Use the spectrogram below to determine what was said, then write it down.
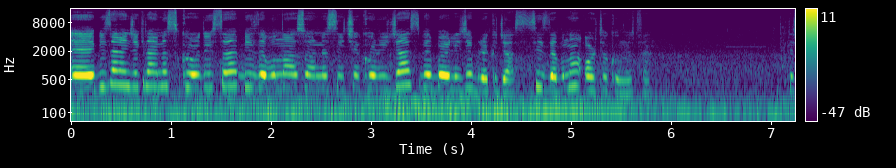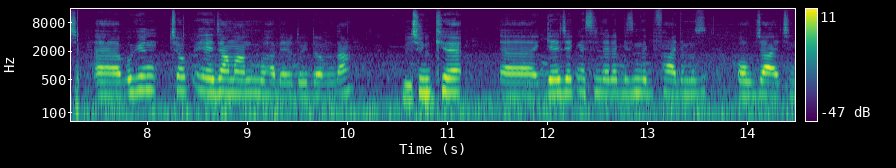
Ee, bizden öncekiler nasıl koruduysa biz de bundan sonrası için koruyacağız ve böylece bırakacağız. Siz de buna ortak olun lütfen. Ee, Bugün çok heyecanlandım bu haberi duyduğumda. Çünkü e, gelecek nesillere bizim de bir faydamız olacağı için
